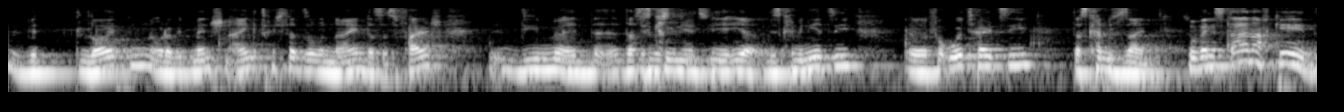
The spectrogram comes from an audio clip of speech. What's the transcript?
wird Leuten oder wird Menschen eingetrichtert, so nein, das ist falsch, die, das diskriminiert sie, ja, diskriminiert sie äh, verurteilt sie, das kann nicht sein. So, wenn es danach geht,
